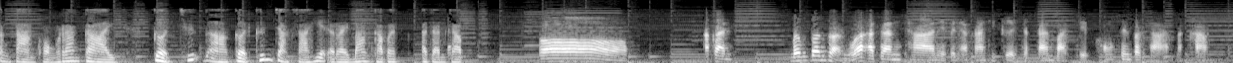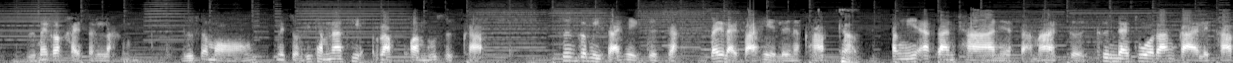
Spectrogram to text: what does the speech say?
ต่างๆ ของร่างกาย เกิดชื่ออ่าเกิดขึ้นจากสาเหตุอะไรบ้างครับอาอาจารย์ครับ ก็อาการเริ่มต้นก่อนว่าอาการชาเนี่ยเป็นอาการที่เกิดจากการบาดเจ็บของเส้นประสาทนะครับ หรือไม่ก็ไขสันหลัง หรือสมองในส่วนที่ทำหน้าที่รับความรู้สึกครับ ซึ่งก็มีสาเหตุเกิดจากได้หลายสาเหตุเลยนะครับครับทั้งนี้อาการชาเนี่ยสามารถเกิดขึ้นได้ทั่วร่างกายเลยครับ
